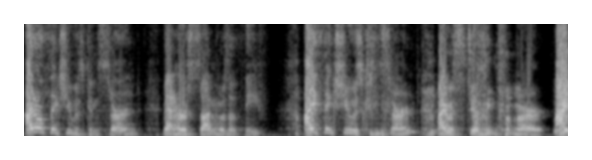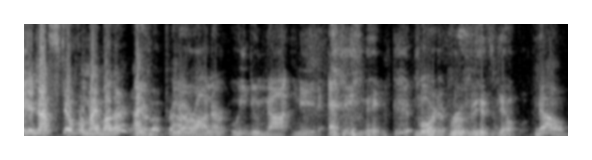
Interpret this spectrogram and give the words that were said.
I don't think she was concerned that her son was a thief. I think she was concerned I was stealing from her. I did not steal from my mother. I'm a proud Your. Honor, we do not need anything more to prove his guilt. No,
